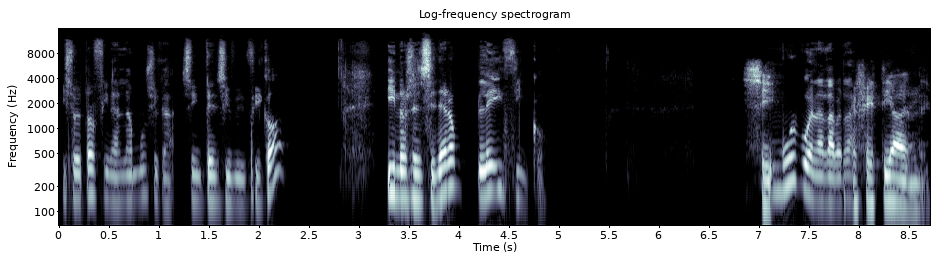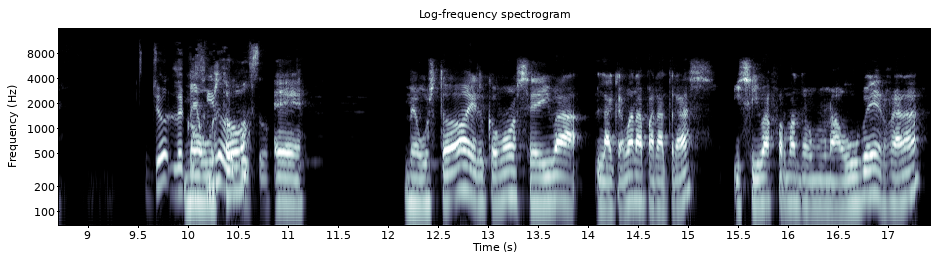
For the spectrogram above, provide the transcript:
Y sobre todo al final la música se intensificó y nos enseñaron Play 5. Sí, Muy buena, la verdad. efectivamente. Yo le he Me cogido el gustó, gusto. eh, me gustó el cómo se iba la cámara para atrás y se iba formando como una V rara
